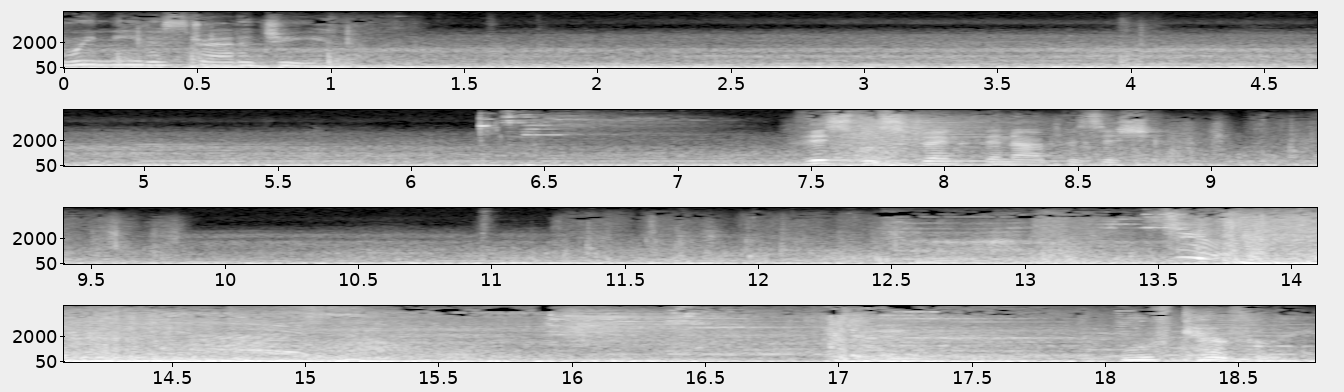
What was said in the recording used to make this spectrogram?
We need a strategy. This will strengthen our position. Move carefully.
